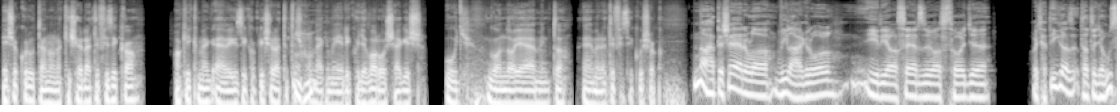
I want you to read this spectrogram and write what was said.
és akkor utána a kísérleti fizika, akik meg elvégzik a kísérletet, és uh-huh. megmérik, hogy a valóság is úgy gondolja el, mint a elméleti fizikusok. Na hát és erről a világról írja a szerző azt, hogy hogy hát igaz, tehát hogy a 20.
